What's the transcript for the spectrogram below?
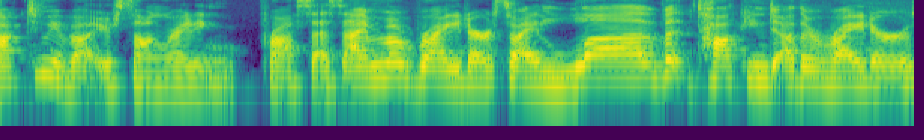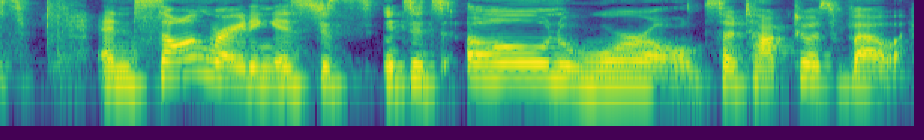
Talk to me about your songwriting process. I'm a writer, so I love talking to other writers. And songwriting is just it's its own world. So talk to us about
